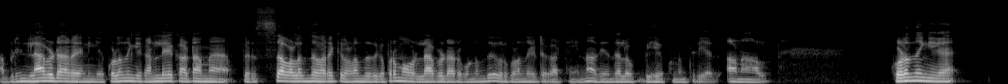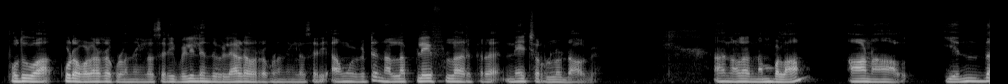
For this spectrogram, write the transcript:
அப்படின்னு லேபடாரை நீங்கள் குழந்தைங்க கண்ணிலே காட்டாமல் பெருசாக வளர்ந்த வரைக்கும் வளர்ந்ததுக்கப்புறமா ஒரு லேபடாரை கொண்டு வந்து ஒரு குழந்தைகிட்ட காட்டினீங்கன்னா அது எந்த அளவுக்கு பிஹேவ் பண்ண தெரியாது. ஆனால் குழந்தைங்க பொதுவாக கூட வளர்கிற குழந்தைங்களோ சரி வெளியிலேருந்து விளையாட வர்ற குழந்தைங்களோ சரி அவங்கக்கிட்ட நல்லா ப்ளேஃபுல்லாக இருக்கிற நேச்சர் உள்ள டாக் அதனால் நம்பலாம். ஆனால் எந்த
